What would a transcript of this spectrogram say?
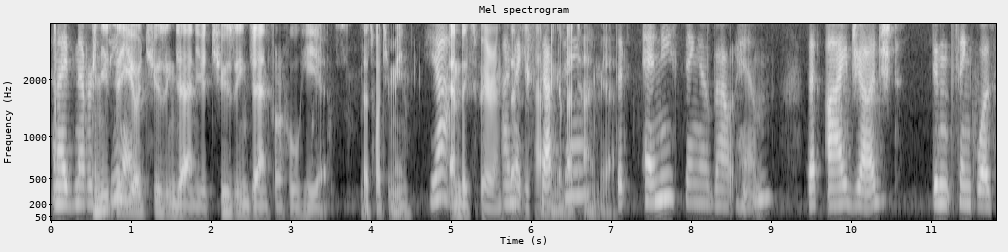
And I'd never and you say it. you're choosing Jan, you're choosing Jan for who he is. That's what you mean. Yeah. And the experience I'm that he's having at that time. Yeah. That anything about him that I judged didn't think was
